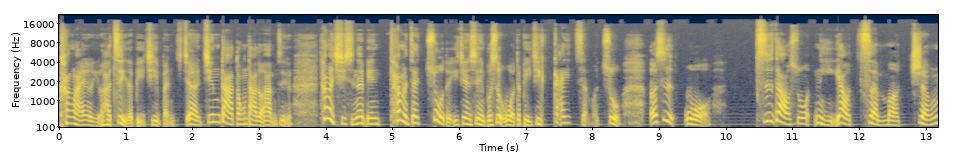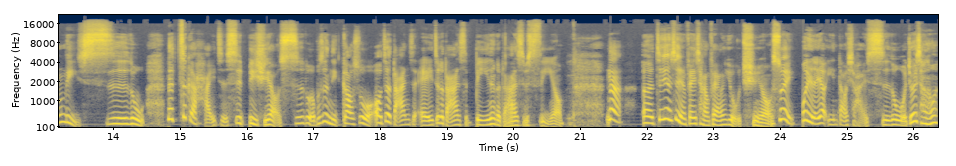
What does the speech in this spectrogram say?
康莱尔有他自己的笔记本，呃，京大、东大都他们自己。他们其实那边他们在做的一件事情，不是我的笔记该怎么做，而是我。知道说你要怎么整理思路，那这个孩子是必须要有思路，而不是你告诉我哦，这个答案是 A，这个答案是 B，那个答案是 C 哦，那。呃，这件事情非常非常有趣哦，所以为了要引导小孩思路，我就会常常问：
